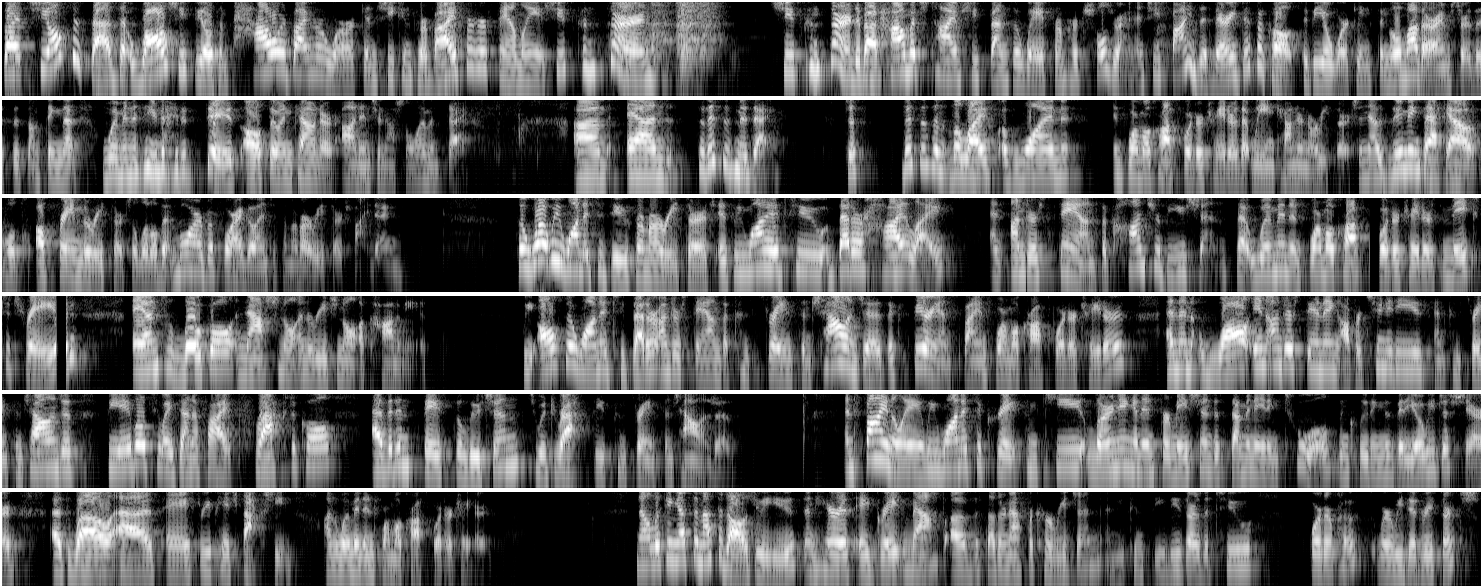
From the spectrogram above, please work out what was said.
But she also said that while she feels empowered by her work and she can provide for her family, she's concerned She's concerned about how much time she spends away from her children, and she finds it very difficult to be a working single mother. I'm sure this is something that women in the United States also encounter on International Women's Day. Um, and so this is Ms. A. Just, this isn't the life of one informal cross-border trader that we encounter in our research. And now zooming back out, we'll I'll frame the research a little bit more before I go into some of our research findings. So what we wanted to do from our research is we wanted to better highlight and understand the contributions that women informal cross-border traders make to trade and to local, national, and regional economies. We also wanted to better understand the constraints and challenges experienced by informal cross-border traders, and then while in understanding opportunities and constraints and challenges, be able to identify practical, evidence-based solutions to address these constraints and challenges. And finally, we wanted to create some key learning and information disseminating tools, including the video we just shared, as well as a three-page fact sheet on women informal cross-border traders. Now looking at the methodology we used, and here is a great map of the Southern Africa region, and you can see these are the two border posts where we did research.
